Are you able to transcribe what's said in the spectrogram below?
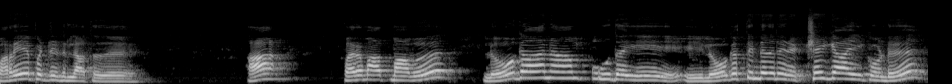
പറയപ്പെട്ടിട്ടില്ലാത്തത്. ആ പരമാത്മാവ് ലോകാനാം ഊതയെ ഈ ലോകത്തിന്റെ തന്നെ രക്ഷയ്ക്കായിക്കൊണ്ട്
